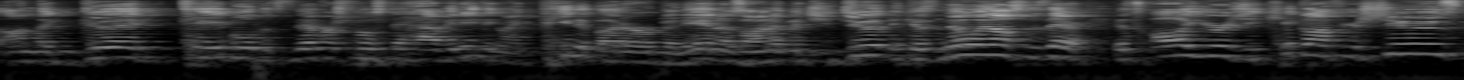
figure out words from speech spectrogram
on the good table that's never supposed to have anything like peanut butter or bananas on it, but you do it because no one else is there. It's all yours. You kick off your shoes,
